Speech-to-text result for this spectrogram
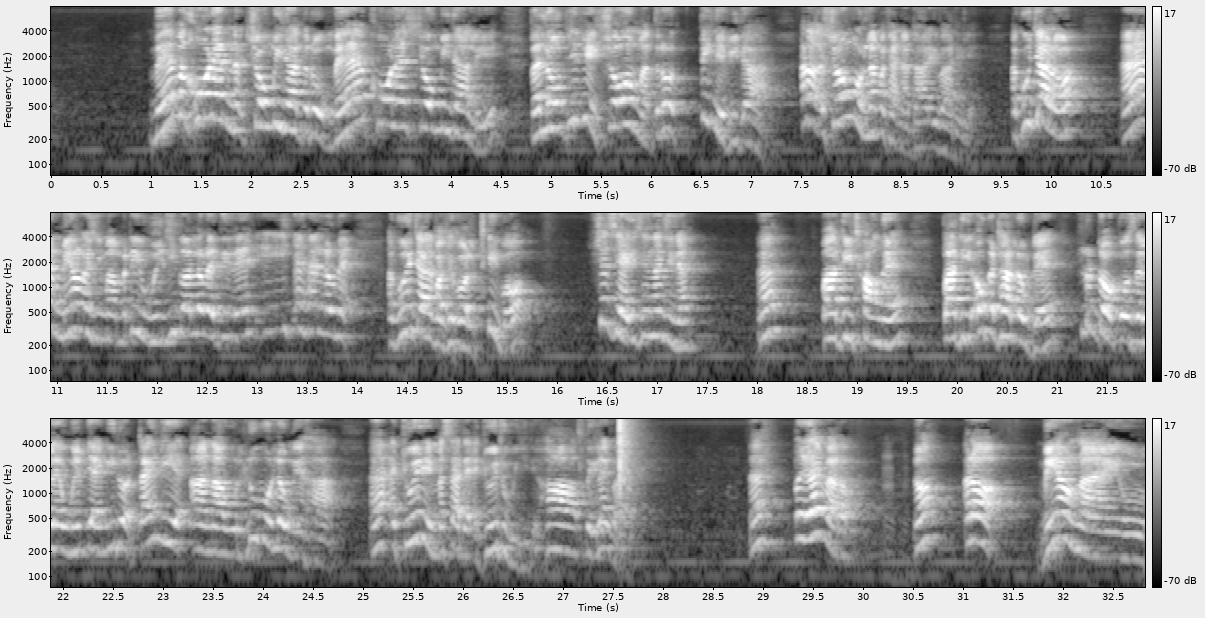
မဲမခိုးတဲ့ရှုံးမိတာသူတို့မဲခိုးတဲ့ရှုံးမိတာလေဘယ်လို့ဖြစ်ဖြစ်ရှုံးအောင်မှာသူတို့သိနေပြီးသားအဲ့တော့အရှုံးကိုလက်မခံတာဒါတွေပါလေ အခုကြတော့ဟမ်မင်းအောင်လည်းရှိမှမတိဝင်ကြီးသွားလှုပ်လိုက်သေးတယ်ဟီးဟမ်လှုပ်နေအခုကြတော့ဘာဖြစ်ပေါ်လဲထိပေါ့ရှက်စရာကြီးစဉ်းစားကြည့်စမ်းဟမ်ပါတီထောင်တယ်ပါတီဥက္ကဋ္ဌလုပ်တယ်လွှတ်တော်ကိုယ်စားလှယ်ဝင်ပြိုင်ပြီးတော့တိုင်းပြည်ရဲ့အာဏာကိုလူဖို့လုပ်နေဟာဟမ်အကျွေးတွေမဆက်တဲ့အကျွေးတူကြီးတွေဟာသိလိုက်ပါတော့ဟမ်သိလိုက်ပါတော့နော်အဲ့တော့မင်းအောင်နိုင်ဟို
